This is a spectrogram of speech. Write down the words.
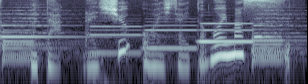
また来週お会いしたいと思います。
